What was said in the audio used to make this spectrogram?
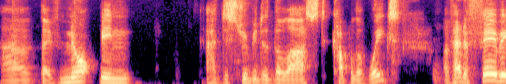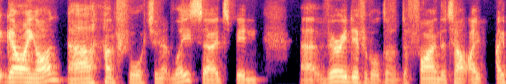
Uh, they've not been uh, distributed the last couple of weeks. I've had a fair bit going on, uh, unfortunately, so it's been uh, very difficult to, find the time. I, I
